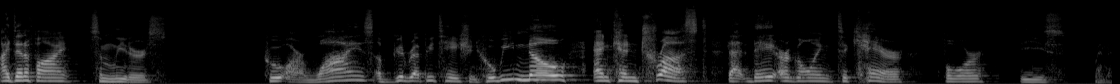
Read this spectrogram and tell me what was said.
identify some leaders who are wise, of good reputation, who we know and can trust that they are going to care for these women.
